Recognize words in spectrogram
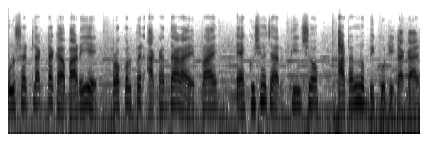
উনষাট লাখ টাকা বাড়িয়ে প্রকল্পের আকার দাঁড়ায় প্রায় একুশ হাজার তিনশো আটানব্বই কোটি টাকায়।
